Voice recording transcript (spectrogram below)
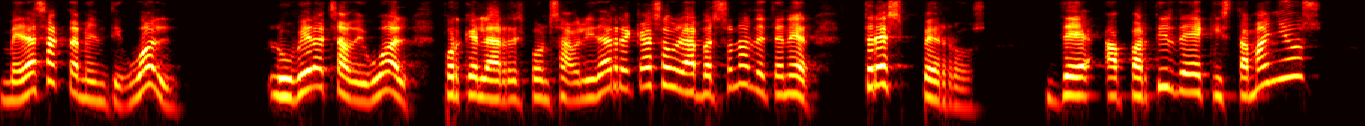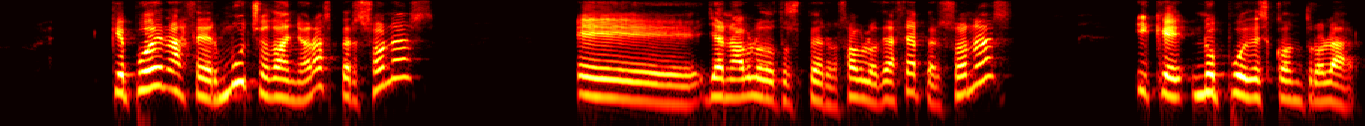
Me da exactamente igual. Lo hubiera echado igual, porque la responsabilidad recae sobre la persona de tener tres perros de a partir de X tamaños que pueden hacer mucho daño a las personas. Eh, ya no hablo de otros perros, hablo de hacia personas y que no puedes controlar.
